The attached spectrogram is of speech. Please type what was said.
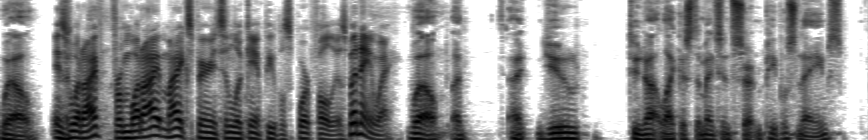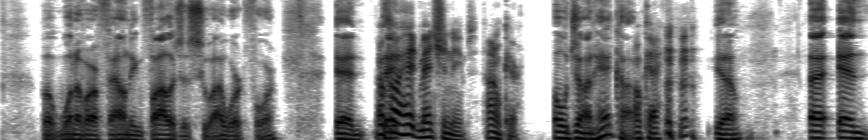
"Well, Is what I from what I my experience in looking at people's portfolios. But anyway, Well, uh, I, you do not like us to mention certain people's names, but one of our founding fathers is who I worked for, and Oh, they- go ahead, mention names. I don't care. old John Hancock. Okay, you know, uh, and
